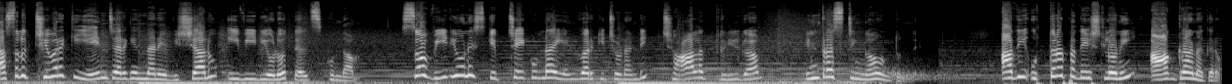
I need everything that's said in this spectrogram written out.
అసలు చివరికి ఏం జరిగిందనే విషయాలు ఈ వీడియోలో తెలుసుకుందాం. సో వీడియోని స్కిప్ చేయకుండా ఎండ్ వరకు చూడండి. చాలా థ్రిల్గా ఇంట్రెస్టింగ్గా ఉంటుంది. అది ఉత్తరప్రదేశ్లోని ఆగ్రా నగరం.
